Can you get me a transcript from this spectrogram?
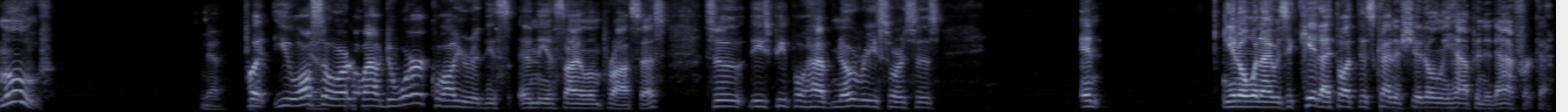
move. Yeah. But you also aren't allowed to work while you're in this in the asylum process. So these people have no resources. And you know, when I was a kid, I thought this kind of shit only happened in Africa.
